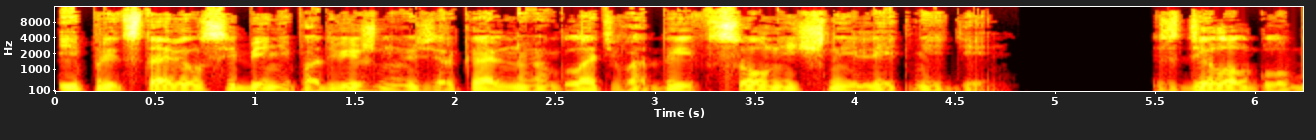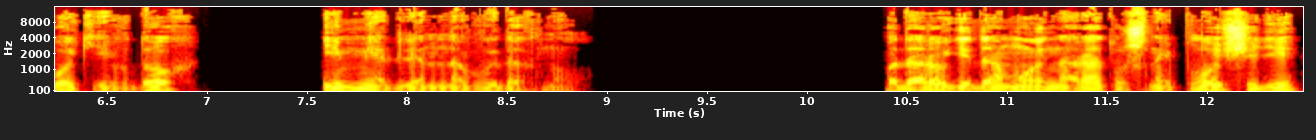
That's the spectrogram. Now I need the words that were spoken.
и представил себе неподвижную зеркальную гладь воды в солнечный летний день. Сделал глубокий вдох и медленно выдохнул. По дороге домой на Ратушной площади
